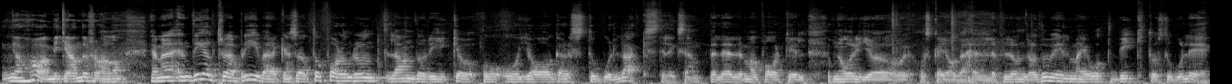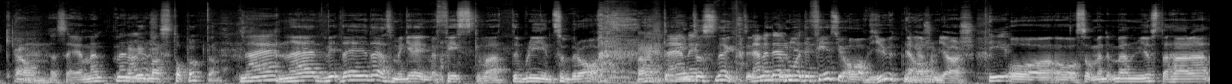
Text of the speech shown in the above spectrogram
Jaha, Micke Andersson. Ja, jag menar, en del tror jag blir verkligen så att då far de runt land och rike och, och, och jagar stor lax till exempel. Eller man far till Norge och, och ska jaga hälleflundra. Och då vill man ju åt vikt och storlek. Ja. Så att säga. Men, men, Men vill man annars, stoppa upp den? Nej. Nej, det är ju det som är grejen med fisk va, att det blir inte så bra. Det blir Nej, inte men- så snyggt. Nej, men det, däremot- det finns ju avgjutningar Ja. som görs. I- Och, och så, men, men just det här,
